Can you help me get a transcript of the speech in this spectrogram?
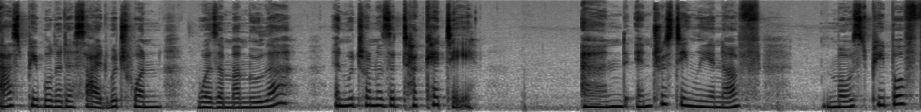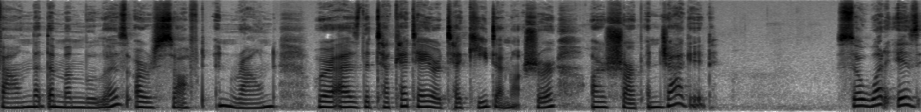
asked people to decide which one was a mamula and which one was a takete. And interestingly enough, most people found that the mamulas are soft and round, whereas the takete or takit, I'm not sure, are sharp and jagged. So, what is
